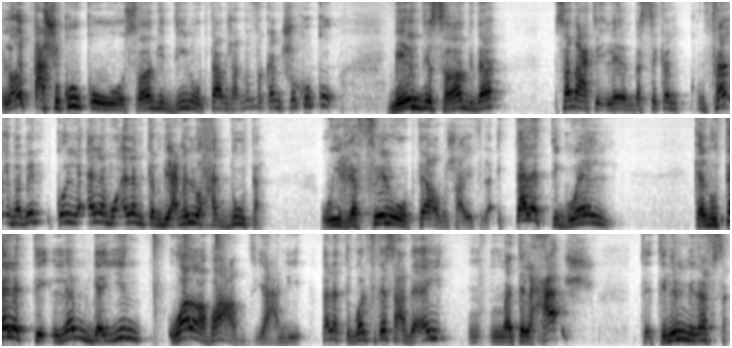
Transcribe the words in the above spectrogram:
اللي هو بتاع شكوكو وسراج الدين وبتاع مش عارفين فكان شكوكو بيدي السراج ده سبع أقلام بس كان فرق ما بين كل قلم وقلم كان بيعمل له حدوتة ويغفله وبتاع ومش عارف لا الثلاث تجوال كانوا ثلاث أقلام جايين ورا بعض يعني ثلاث تجوال في تسع دقايق ما تلحقش تلم نفسك.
